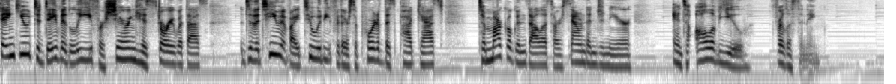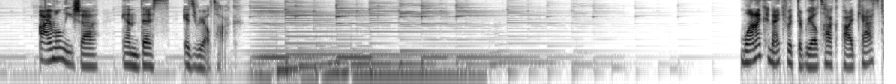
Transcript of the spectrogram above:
Thank you to David Lee for sharing his story with us, to the team at Vituity for their support of this podcast, to Marco Gonzalez, our sound engineer, and to all of you for listening. I'm Alicia, and this is Real Talk. Want to connect with the Real Talk podcast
